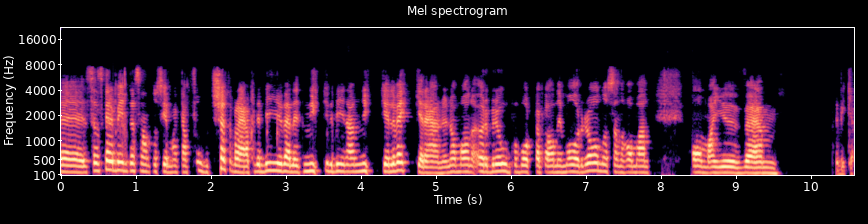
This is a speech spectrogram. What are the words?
Eh, sen ska det bli intressant att se om man kan fortsätta på det här, för det blir ju väldigt nyckel, det blir några nyckelveckor här nu. Nu har man Örebro på bortaplan imorgon och sen har man, har man ju eh, vilka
